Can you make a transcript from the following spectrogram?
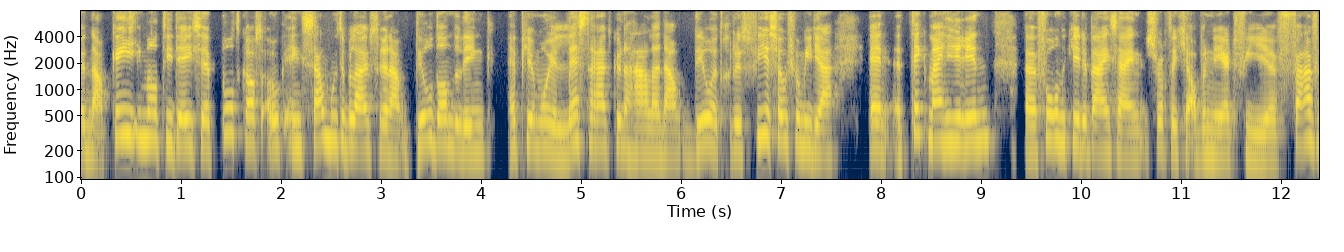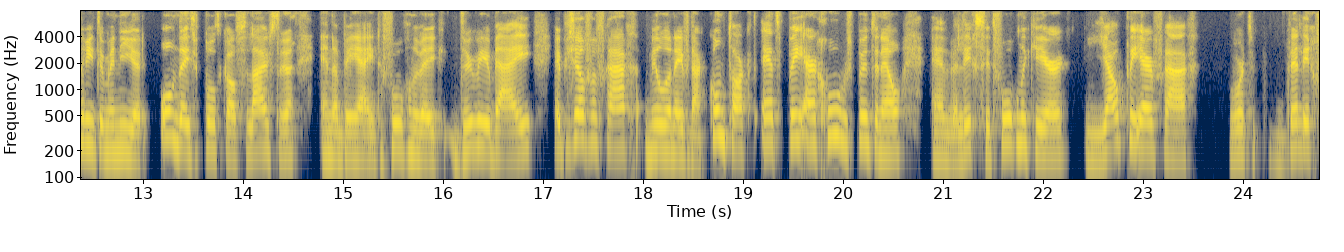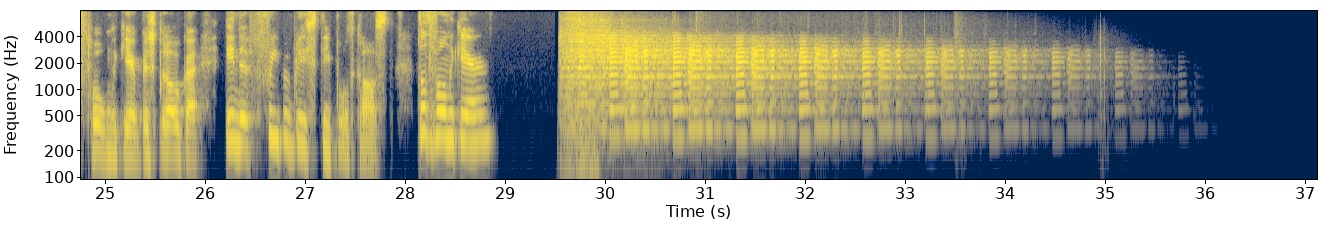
nou, ken je iemand die deze podcast ook eens zou moeten beluisteren? Nou, deel dan de link. Heb je een mooie les eruit kunnen halen? Nou, deel het gerust via social media en uh, tag mij hierin. Uh, volgende keer erbij zijn. Zorg dat je abonneert via je favoriete manier om deze podcast te luisteren. En dan ben jij de volgende week er weer bij. Heb je zelf een vraag? Mail dan even naar contact.prgoeroes.nl en wellicht zit volgende keer jouw PR-vraag wordt wellicht volgende keer besproken in de Free Publicity podcast. Tot de volgende keer.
